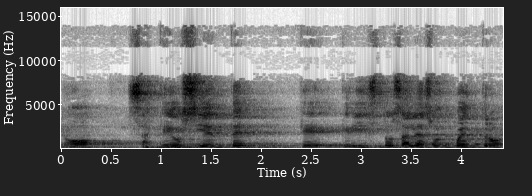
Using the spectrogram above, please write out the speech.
No, Saqueo siente que Cristo sale a su encuentro,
